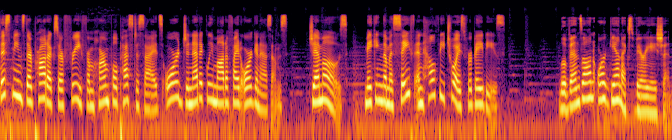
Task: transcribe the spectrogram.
This means their products are free from harmful pesticides or genetically modified organisms, GMOs, making them a safe and healthy choice for babies. Löwenzahn Organics Variation.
